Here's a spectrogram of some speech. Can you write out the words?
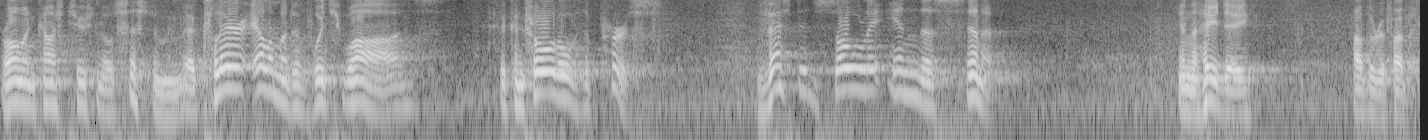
Roman constitutional system, a clear element of which was the control over the purse, vested solely in the Senate in the heyday of the Republic.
